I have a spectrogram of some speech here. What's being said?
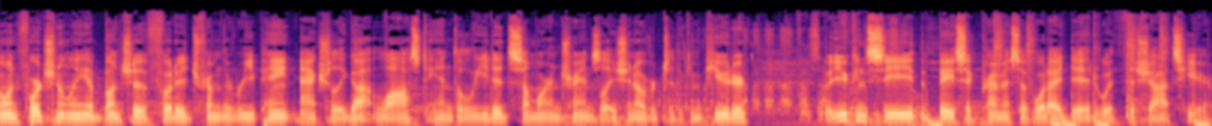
Unfortunately, a bunch of footage from the repaint actually got lost and deleted somewhere in translation over to the computer, but you can see the basic premise of what I did with the shots here.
